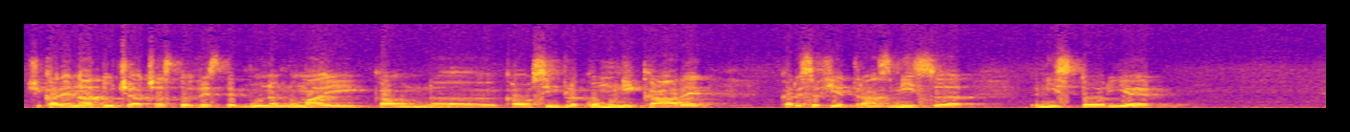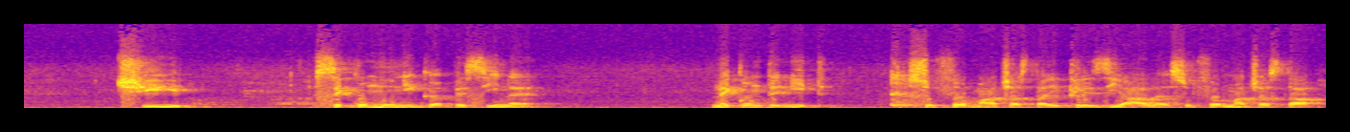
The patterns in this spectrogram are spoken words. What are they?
și care nu aduce această veste bună numai ca, un, uh, ca o simplă comunicare care să fie transmisă în istorie, ci se comunică pe sine necontenit sub forma aceasta eclezială, sub forma aceasta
